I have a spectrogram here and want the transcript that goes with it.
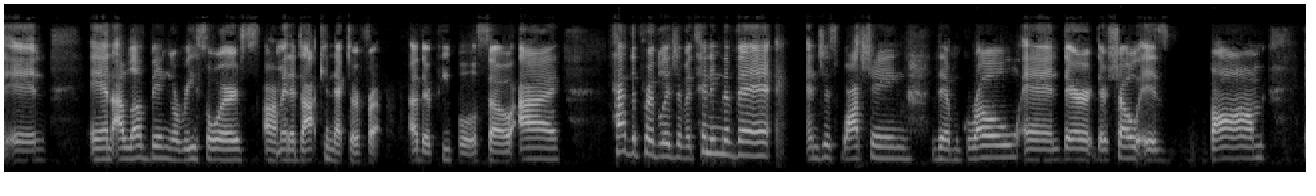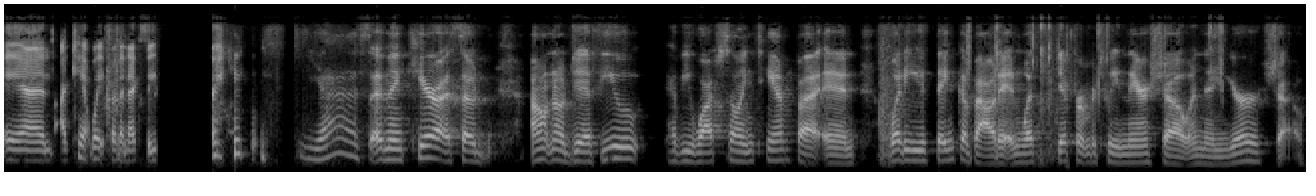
in. And I love being a resource um, and a dot connector for other people. So I had the privilege of attending the event and just watching them grow. And their their show is bomb and I can't wait for the next season. yes, and then Kira. So I don't know if you have you watched Selling Tampa, and what do you think about it, and what's different between their show and then your show?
